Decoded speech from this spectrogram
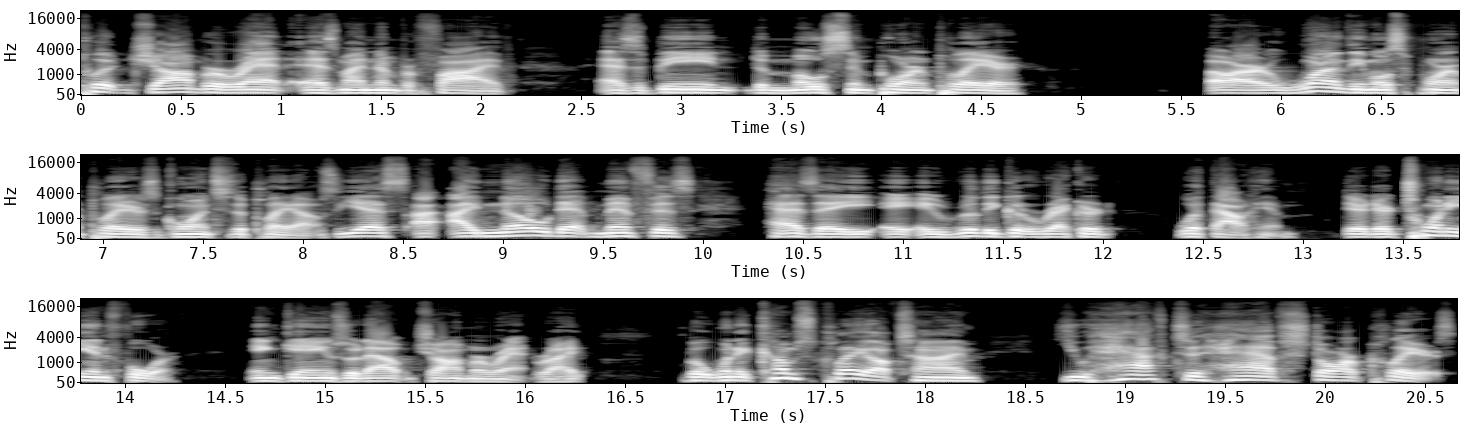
put Ja Morant as my number five as being the most important player or one of the most important players going to the playoffs. Yes, I, I know that Memphis has a, a, a really good record without him. They're they're 20 and 4 in games without Ja Morant, right? But when it comes playoff time, you have to have star players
